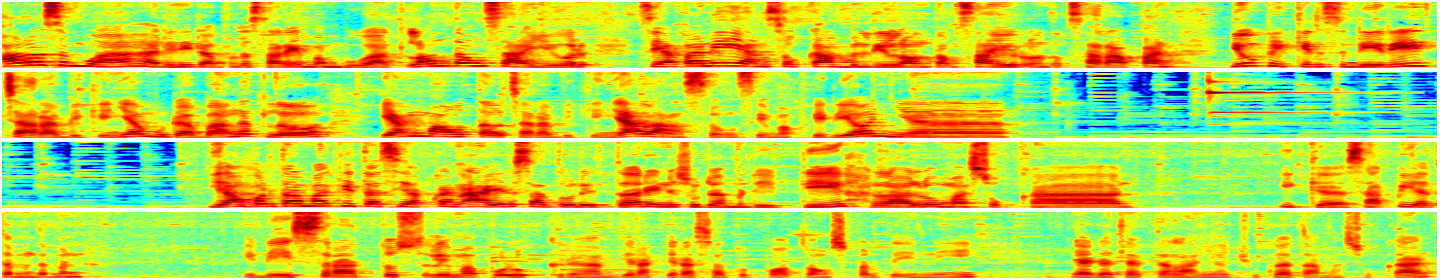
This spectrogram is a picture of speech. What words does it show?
Halo semua, hari ini Dapur Lestari membuat lontong sayur. Siapa nih yang suka beli lontong sayur untuk sarapan? Yuk bikin sendiri, cara bikinnya mudah banget loh. Yang mau tahu cara bikinnya langsung simak videonya. Yang pertama kita siapkan air 1 liter, ini sudah mendidih. Lalu masukkan iga sapi ya teman-teman. Ini 150 gram, kira-kira satu potong seperti ini. Ini ada tetelannya juga, tak masukkan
